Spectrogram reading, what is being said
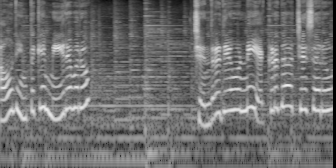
అవును ఇంతకీ మీరెవరు? చంద్రదేవుణ్ణి ఎక్కడ దాచేశారు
